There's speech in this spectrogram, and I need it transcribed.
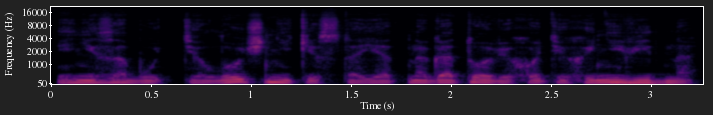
И не забудьте, лучники стоят наготове, хоть их и не видно».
